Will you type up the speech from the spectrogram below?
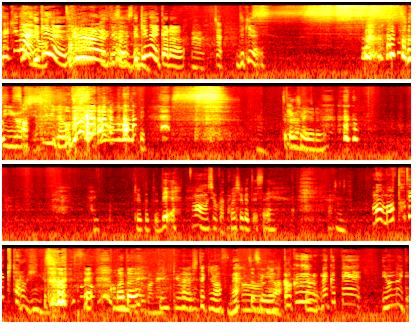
できないできないルってできないから、うん、じゃできないっていうわしみたいな音てとかしかやるのはい、ということでまあ面白かった、ね、面白かったですね、うんまあ、またできたらいいんですね。またね、勉強してきますね。ちょっと、めくって読んどいて。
